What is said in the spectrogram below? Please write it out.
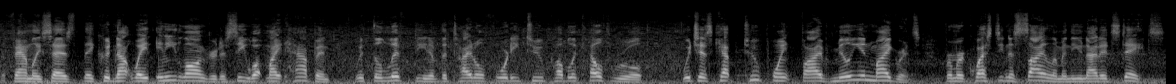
The family says they could not wait any longer to see what might happen with the lifting of the Title 42 public health rule, which has kept 2.5 million migrants from requesting asylum in the United States.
